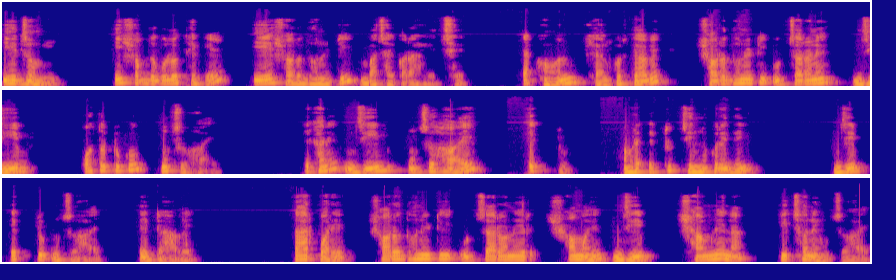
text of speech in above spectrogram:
এ জমি। এই শব্দগুলো থেকে এ স্বরধ্বনিটি বাছাই করা হয়েছে। এখন খেয়াল করতে হবে, স্বরধ্বনিটি উচ্চারণে জীব কতটুকু উঁচু হয়? এখানে জীব উঁচু হয় একটু। আমরা একটু চিহ্ন করে দিই। জীব একটু উঁচু হয় এটা হবে। তারপরে স্বরধ্বনিটি উচ্চারণের সময় জীব সামনে না পিছনে উঁচু হয়?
